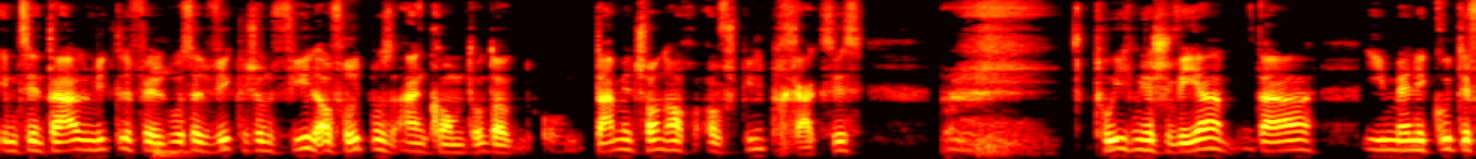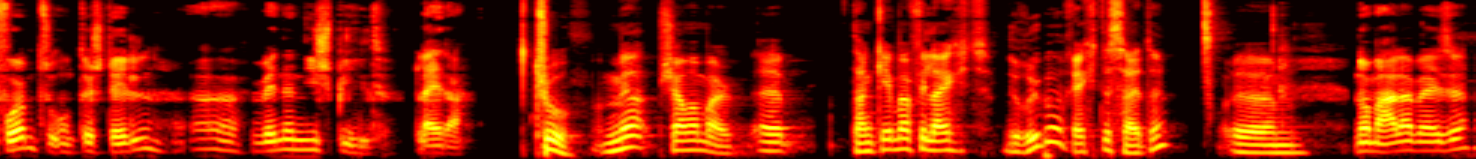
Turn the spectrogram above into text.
im zentralen Mittelfeld, wo es halt wirklich schon viel auf Rhythmus ankommt und, und damit schon auch auf Spielpraxis, tue ich mir schwer, da ihm eine gute Form zu unterstellen, äh, wenn er nie spielt. Leider. True. Ja, schauen wir mal. Äh, dann gehen wir vielleicht rüber, rechte Seite. Ähm. Normalerweise,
